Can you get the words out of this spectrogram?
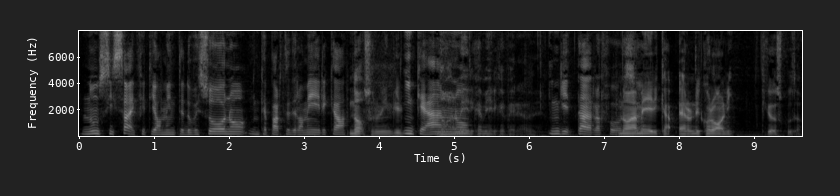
non si sa effettivamente dove sono, in che parte dell'America, No, sono in Inghilterra. in che No, anno. America, America, è vero. Inghilterra forse. No, America, erano dei coloni. Ti chiedo scusa.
